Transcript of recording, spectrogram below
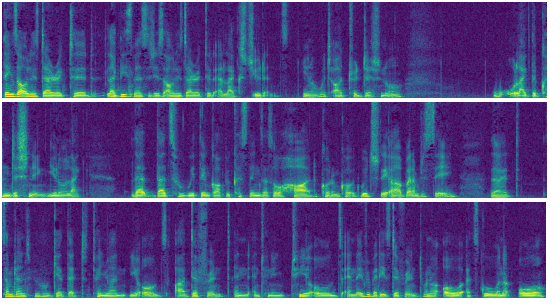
things are always directed, like these messages are always directed at like students, you know, which are traditional, like the conditioning, you know, like that that's who we think of because things are so hard, quote unquote, which they are. But I'm just saying that sometimes people get that 21 year olds are different and, and 22 year olds and everybody is different. We're not all at school, we're not all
